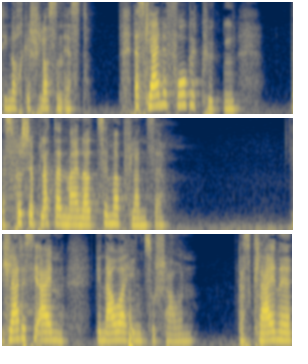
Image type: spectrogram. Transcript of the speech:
die noch geschlossen ist. Das kleine Vogelküken, das frische Blatt an meiner Zimmerpflanze. Ich lade Sie ein, genauer hinzuschauen, das kleine,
